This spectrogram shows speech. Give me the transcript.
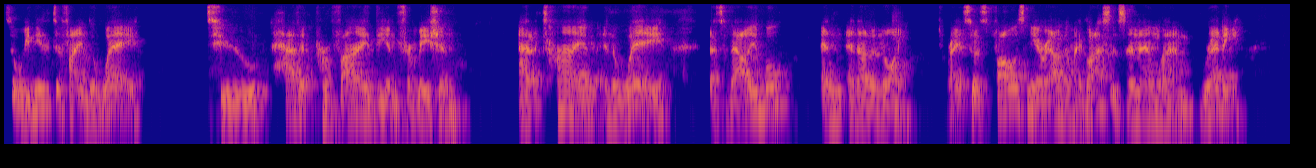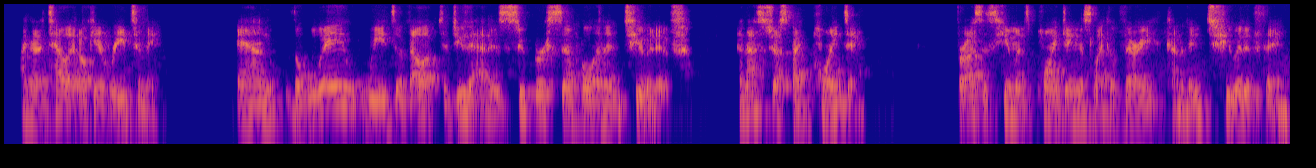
So we needed to find a way to have it provide the information at a time in a way that's valuable and, and not annoying right? So it follows me around in my glasses and then when i'm ready I'm going to tell it, okay, read to me. And the way we develop to do that is super simple and intuitive. And that's just by pointing. For us as humans, pointing is like a very kind of intuitive thing.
